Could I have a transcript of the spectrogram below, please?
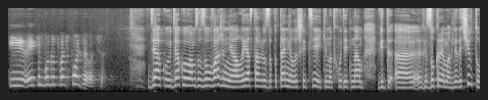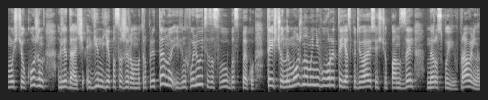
и этим будут воспользоваться. Дякую, дякую вам за зауваження, але я ставлю запитання лише ті, які надходять нам від е, зокрема глядачів, тому що кожен глядач він є пасажиром метрополітену і він хвилюється за свою безпеку. Те, що не можна мені говорити, я сподіваюся, що пан Зель не розповів. Правильно,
